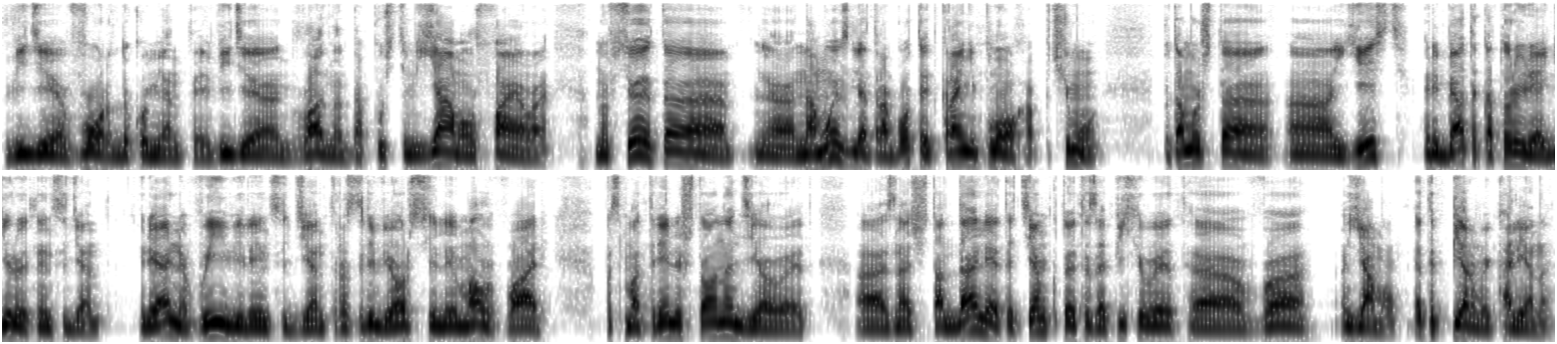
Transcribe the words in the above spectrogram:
в виде Word-документа, в виде, ладно, допустим, YAML файла. Но все это, э, на мой взгляд, работает крайне плохо. Почему? Потому что э, есть ребята, которые реагируют на инцидент. Реально выявили инцидент, разреверсили малварь, посмотрели, что она делает. А, значит, отдали это тем, кто это запихивает э, в YAML. Это первое колено.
